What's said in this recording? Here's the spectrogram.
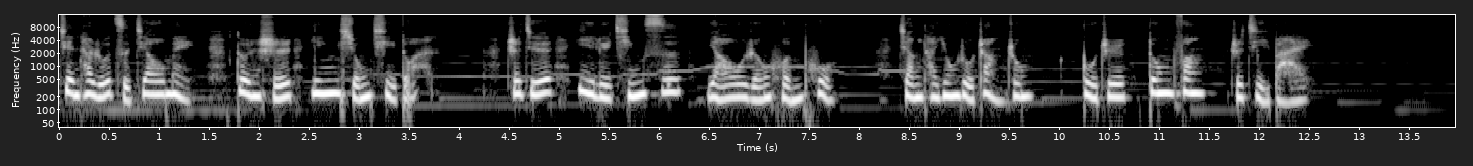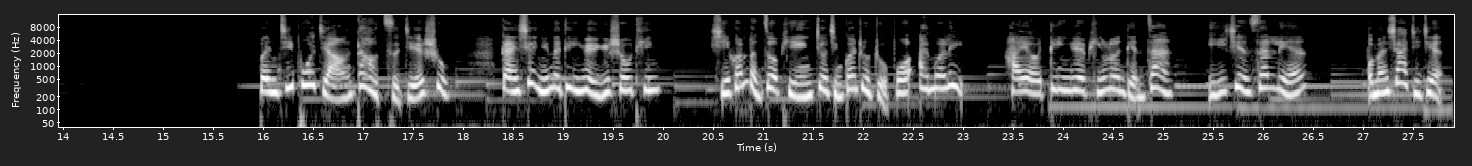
见他如此娇媚，顿时英雄气短，只觉一缕情丝摇人魂魄，将他拥入帐中，不知东方之既白。本集播讲到此结束，感谢您的订阅与收听。喜欢本作品就请关注主播艾茉莉，还有订阅、评论、点赞，一键三连。我们下集见。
